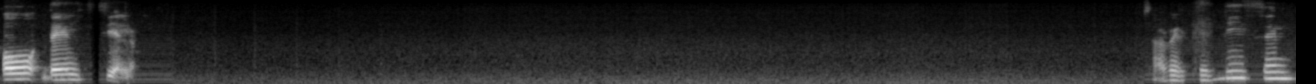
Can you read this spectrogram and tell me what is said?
o del cielo? a ver qué dicen.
